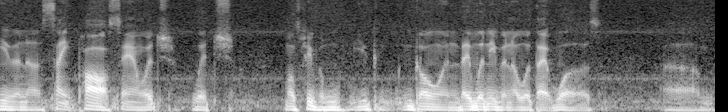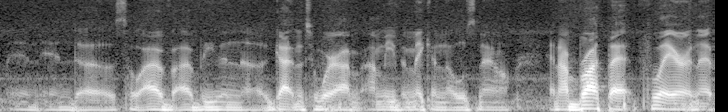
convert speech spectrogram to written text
even a St. Paul sandwich, which most people you can go and they wouldn't even know what that was. Um, and, and uh, so I've, I've even uh, gotten to where I'm, I'm even making those now. And I brought that flair and that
